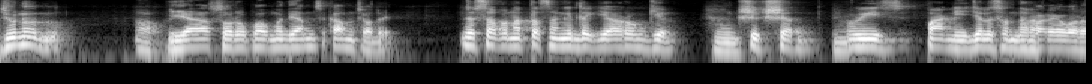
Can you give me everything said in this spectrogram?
जुनून या स्वरूपामध्ये आमचं काम चालू आहे जसं आपण आता सांगितलं की आरोग्य. शिक्षण वीज पाणी जलसंधारण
